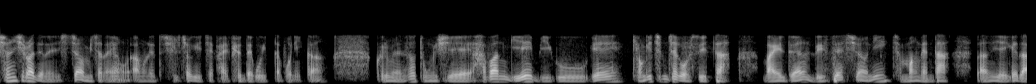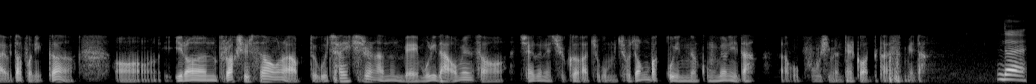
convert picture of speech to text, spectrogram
현실화되는 시점이잖아요. 아무래도 실적이 이제 발표되고 있다 보니까 그러면서 동시에 하반기에 미국의 경기 침체가 올 수 있다. 마일드한 리세션이 전망된다라는 얘기가 나오다 보니까 어 이런 불확실성을 앞두고 차익 실현하는 매물이 나오면서 최근에 주가가 조금 조정받고 있는 국면이다라고 보시면 될 것 같습니다. 네,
